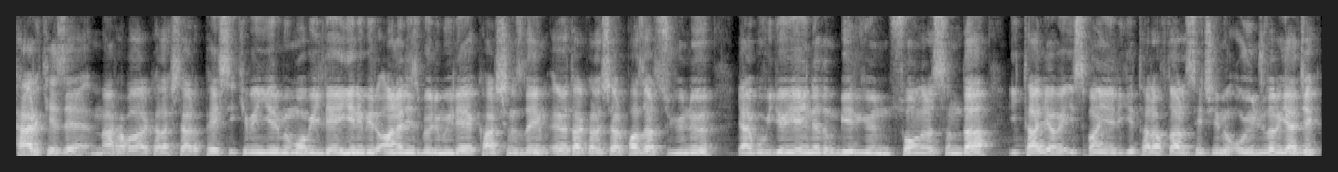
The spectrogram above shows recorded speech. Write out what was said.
Herkese merhabalar arkadaşlar. PES 2020 Mobile'de yeni bir analiz bölümüyle karşınızdayım. Evet arkadaşlar pazartesi günü yani bu videoyu yayınladım bir gün sonrasında İtalya ve İspanya Ligi taraftarın seçimi oyuncuları gelecek.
